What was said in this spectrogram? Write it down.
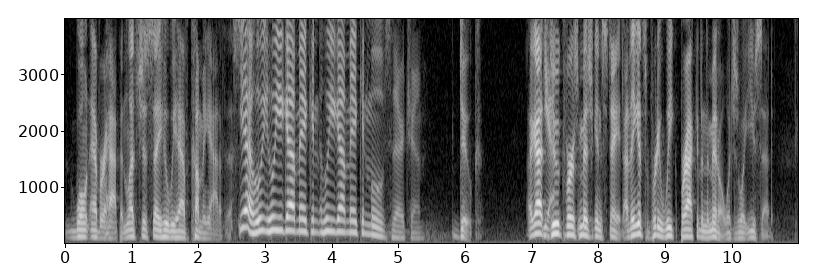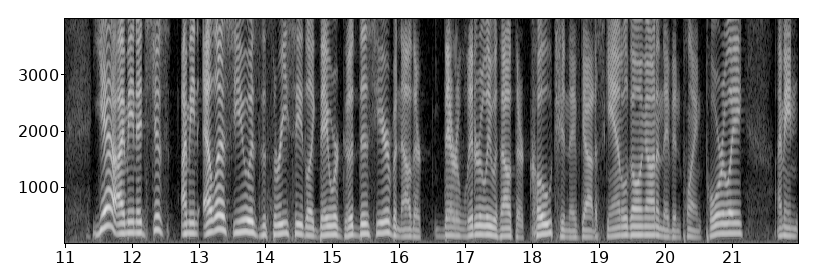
won't ever happen. Let's just say who we have coming out of this. Yeah, who who you got making who you got making moves there, Jim? Duke. I got Yeah. Duke versus Michigan State. I think it's a pretty weak bracket in the middle, which is what you said. Yeah, I mean it's just I mean LSU is the three seed, like they were good this year, but now they're they're literally without their coach and they've got a scandal going on and they've been playing poorly. I mean,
